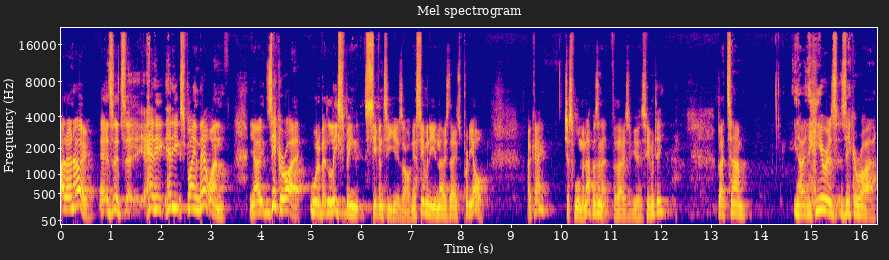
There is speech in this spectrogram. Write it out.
I don't know. It's, it's, uh, how, do you, how do you explain that one? You know, Zechariah would have at least been 70 years old. Now, 70 in those days is pretty old. Okay? Just warming up, isn't it, for those of you who are 70? But, um, you know, and here is Zechariah,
